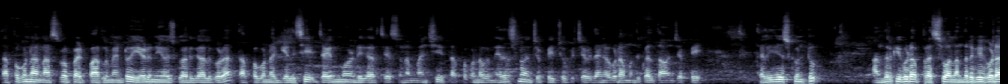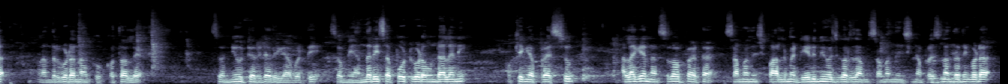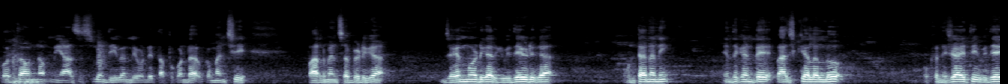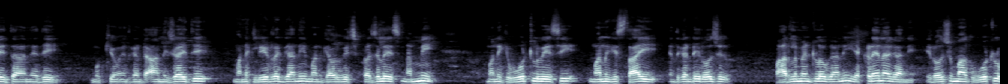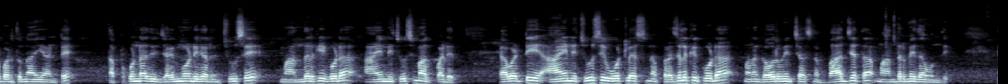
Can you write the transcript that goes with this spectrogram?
తప్పకుండా నర్సరావుపేట పార్లమెంటు ఏడు నియోజకవర్గాలు కూడా తప్పకుండా గెలిచి జగన్మోహన్ రెడ్డి గారు చేస్తున్న మంచి తప్పకుండా ఒక నిదర్శనం అని చెప్పి చూపించే విధంగా కూడా ముందుకు వెళ్తామని చెప్పి తెలియజేసుకుంటూ అందరికీ కూడా ప్రెస్ వాళ్ళందరికీ కూడా వాళ్ళందరూ కూడా నాకు కొత్త వాళ్ళే. సో న్యూ టెరిటరీ కాబట్టి సో మీ అందరి సపోర్ట్ కూడా ఉండాలని ముఖ్యంగా ప్రెస్ అలాగే నర్సరావుపేట సంబంధించి పార్లమెంట్ ఏడు నియోజకవర్గం సంబంధించిన ప్రజలందరినీ కూడా కోరుతా ఉన్నాం. మీ ఆశస్సులు దీవెనలు ఇవ్వండి. తప్పకుండా ఒక మంచి పార్లమెంట్ సభ్యుడిగా జగన్మోహన్ గారికి విధేయుడిగా ఉంటానని. ఎందుకంటే రాజకీయాలలో ఒక నిజాయితీ విధేయత అనేది ముఖ్యం. ఎందుకంటే ఆ నిజాయితీ మనకి లీడర్కి కానీ మనకి ఎవరికి ప్రజలు వేసి నమ్మి మనకి ఓట్లు వేసి మనకి స్థాయి. ఎందుకంటే ఈరోజు పార్లమెంట్లో కానీ ఎక్కడైనా కానీ ఈరోజు మాకు ఓట్లు పడుతున్నాయి అంటే తప్పకుండా అది జగన్మోహన్ రెడ్డి గారిని చూసే మా అందరికీ కూడా ఆయన్ని చూసి మాకు పడేది. కాబట్టి ఆయన్ని చూసి ఓట్లేస్తున్న ప్రజలకి కూడా మనం గౌరవించాల్సిన బాధ్యత మా అందరి మీద ఉంది.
